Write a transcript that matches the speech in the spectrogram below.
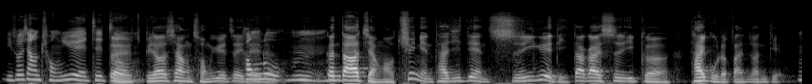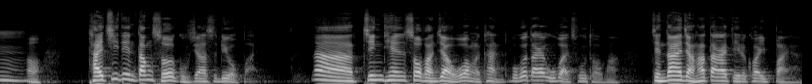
你说像崇越这种，对，比较像崇越这一类的。通路，嗯，跟大家讲哦，去年台积电十一月底大概是一个台股的反转点，嗯，哦，台积电当时的股价是六百。那今天收盘价我忘了看，不过大概五百出头嘛。简单来讲，它大概跌了快一百啊。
